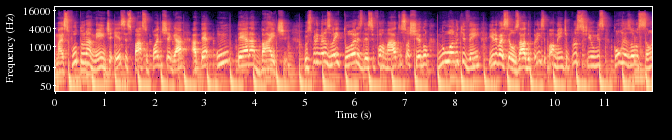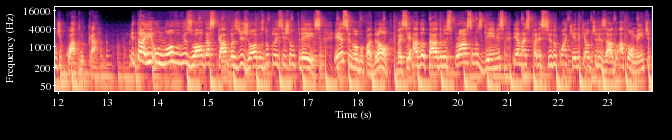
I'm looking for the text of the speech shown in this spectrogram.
Mas futuramente esse espaço pode chegar até 1 terabyte. Os primeiros leitores desse formato só chegam no ano que vem e ele vai ser usado principalmente para os filmes com resolução de 4K. E tá aí o novo visual das capas de jogos do PlayStation 3. Esse novo padrão vai ser adotado nos próximos games e é mais parecido com aquele que é utilizado atualmente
